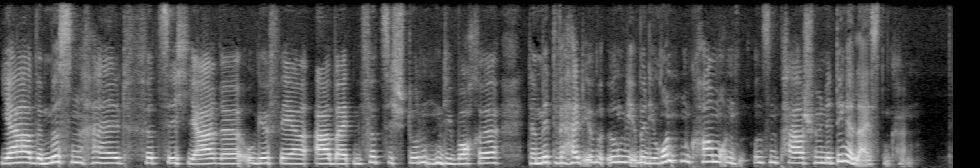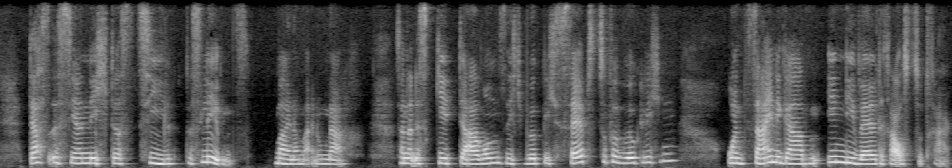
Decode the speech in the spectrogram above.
ja, wir müssen halt 40 Jahre ungefähr arbeiten, 40 Stunden die Woche, damit wir halt irgendwie über die Runden kommen und uns ein paar schöne Dinge leisten können. Das ist ja nicht das Ziel des Lebens, meiner Meinung nach, sondern es geht darum, sich wirklich selbst zu verwirklichen und seine Gaben in die Welt rauszutragen.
